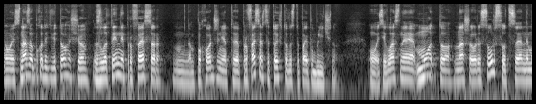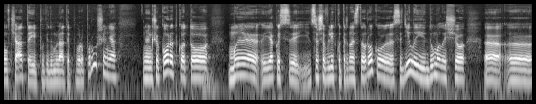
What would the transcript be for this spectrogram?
Ось назва походить від того, що з латини професор там, походження. Професор це той, хто виступає публічно. Ось і власне мото нашого ресурсу це не мовчати і повідомляти про порушення. Ну, якщо коротко, то ми якось е, це ще влітку 2013 року сиділи і думали, що е, е,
